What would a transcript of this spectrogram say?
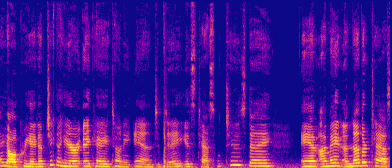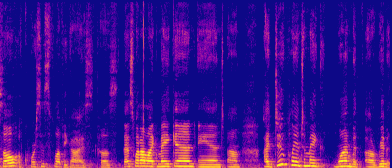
Hey y'all, Creative Chica here, aka Tony, and today is Tassel Tuesday, and I made another tassel. Of course, it's fluffy, guys, because that's what I like making, and um, I do plan to make one with a ribbon.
